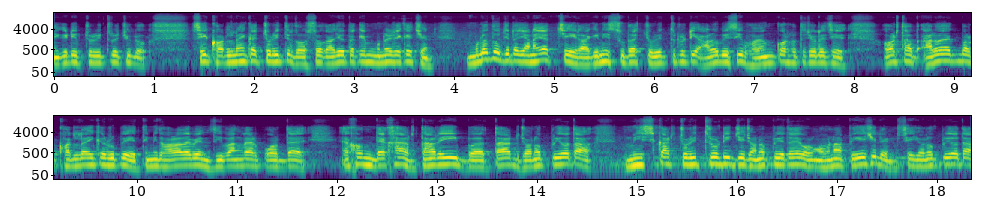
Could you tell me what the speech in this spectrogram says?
নেগেটিভ চরিত্র ছিল। সেই খলনায়িকার চরিত্রে দর্শক আজও তাকে মনে রেখেছেন। মূলত যেটা জানা যাচ্ছে রাগিনী সুধার চরিত্রটি আরও বেশি ভয়ঙ্কর হতে চলেছে। অর্থাৎ আরও একবার খলনায়িকা রূপে তিনি ধরা দেবেন জি বাংলার পর্দায়। এখন দেখার তার এই তার জনপ্রিয়তা মিসকার চরিত্রটির যে জনপ্রিয়তা অহনা পেয়েছিলেন, সেই জনপ্রিয়তা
